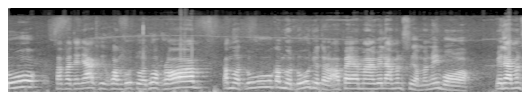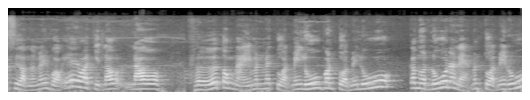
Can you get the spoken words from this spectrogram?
รู้สัพพัญญะคือความรู้ตัวทั่วพร้อมกำหนดรู้กำหนดรู้อยู่ตลอดเอาไปมาเวลามันเสื่อมมันไม่บอก เวลามันเสื่อมมันไม่บอกเอ๊ะว่าจิตเราเราเผลอตรงไหนมันไม่ตรวจไม่รู้มันตรวจไม่รู้ กำหนดรู้นั่นแหละ มันตรวจไม่รู้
